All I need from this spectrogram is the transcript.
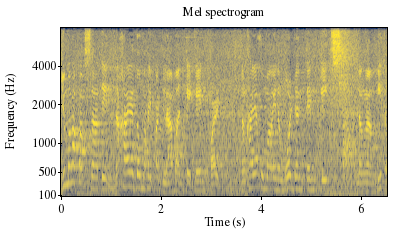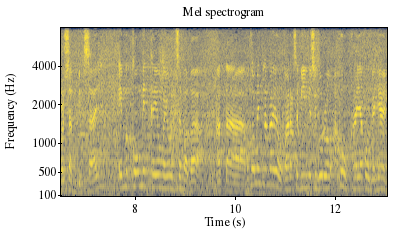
Yung mga Paps natin na kaya daw makipaglaban kay Ken Park, nang kaya kumain ng more than 10 plates ng ah, meat or samgipsal, eh mag-comment kayo ngayon sa baba. At ah, mag-comment lang kayo para sabihin nyo siguro, ako, kaya ko, ganyan.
